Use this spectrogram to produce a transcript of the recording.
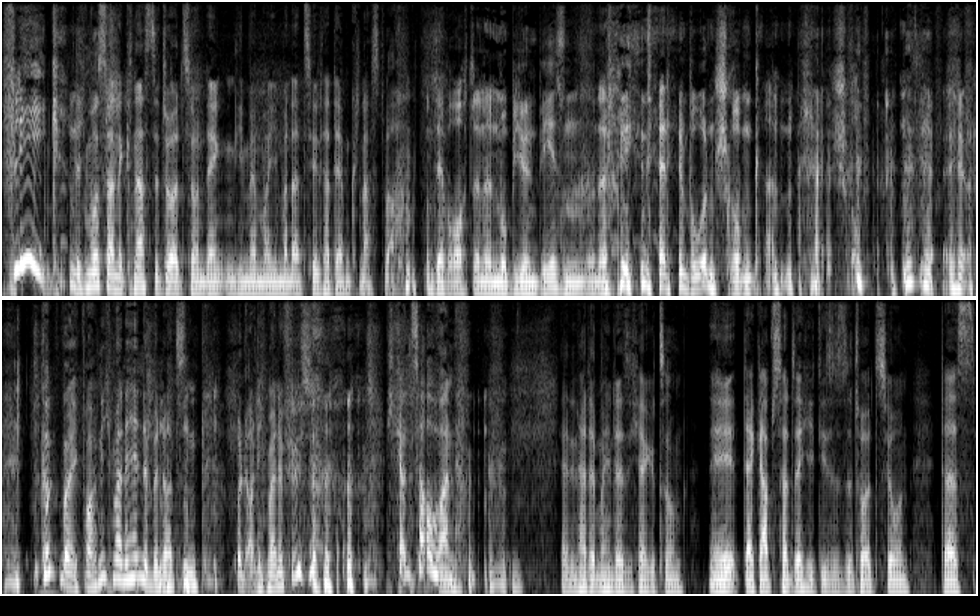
Flieg! Ich muss an eine Knastsituation denken, die mir mal jemand erzählt hat, der im Knast war. Und der braucht dann einen mobilen Besen, oder der den Boden schrubben kann. Schrubb. Guckt mal, ich brauche nicht meine Hände benutzen und auch nicht meine Füße. Ich kann zaubern. Ja, den hat er mal hinter sich hergezogen. Nee, da gab es tatsächlich diese Situation, dass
